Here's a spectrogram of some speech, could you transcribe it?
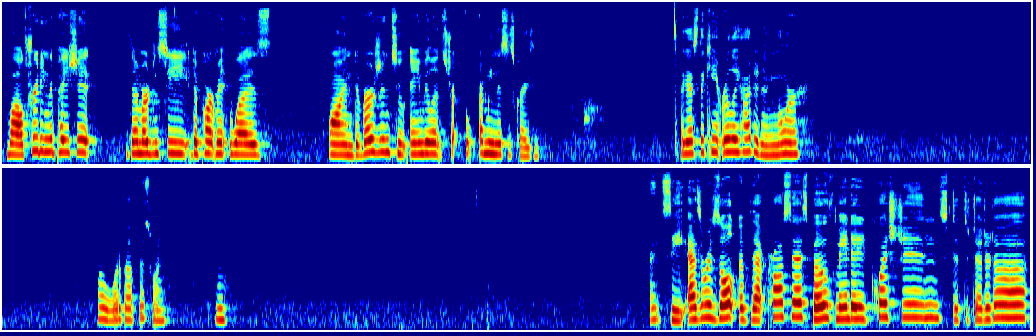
While treating the patient, the emergency department was on diversion to ambulance. Tra- oh, I mean, this is crazy. I guess they can't really hide it anymore. Oh, what about this one? Hmm. Let's see. As a result of that process, both mandated questions. Da, da, da,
